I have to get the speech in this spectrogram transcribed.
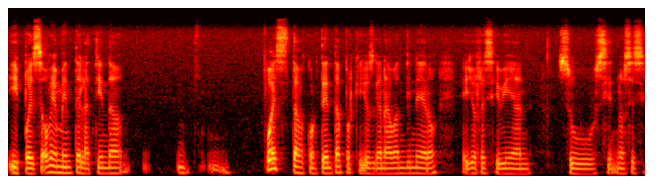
y pues obviamente la tienda pues estaba contenta porque ellos ganaban dinero, ellos recibían su, no sé si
